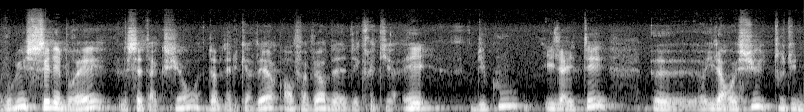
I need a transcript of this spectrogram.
voulu célébrer cette action d'Abdelkader en faveur des, chrétiens. Et du coup, il a été euh, il a reçu toute une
